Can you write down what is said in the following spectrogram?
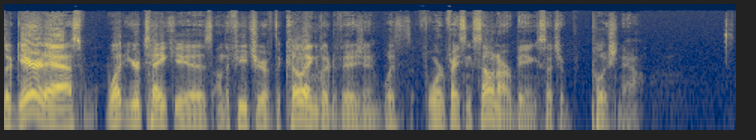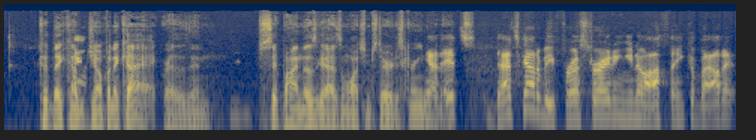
So Garrett asked what your take is on the future of the co-angler division with forward-facing sonar being such a push now. Could they come jump in a kayak rather than sit behind those guys and watch them stare at a screen? Yeah, it's that's got to be frustrating. You know, I think about it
